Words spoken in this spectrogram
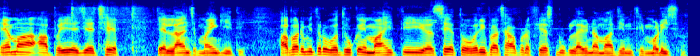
એમાં આ ભાઈએ જે છે, એ લાંચ માંગી હતી. આભાર મિત્રો, વધુ કંઈ માહિતી હશે તો વરી પાછા આપણે ફેસબુક લાઈવના માધ્યમથી મળીશું.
